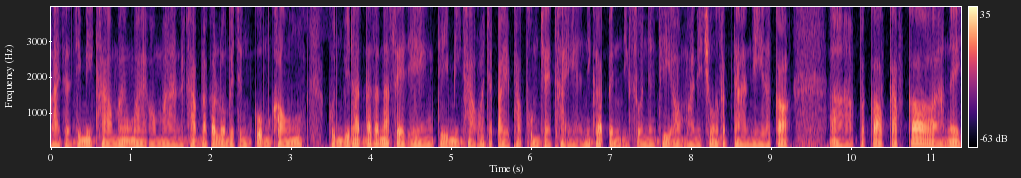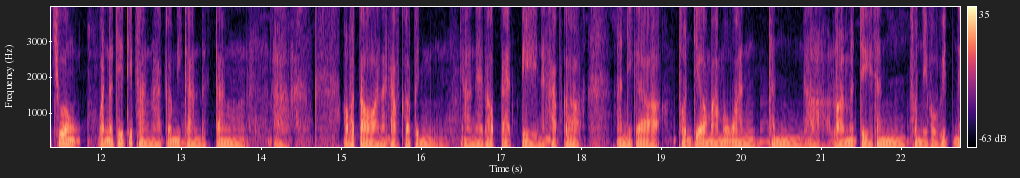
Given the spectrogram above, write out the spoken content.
หลังจากที่มีข่าวมากมายออกมานะครับ แล้วก็รวมไปถึงกลุ่มของคุณวิรัตรัตนเศษเอง ที่มีข่าวว่าจะไปพักภูมิใจไทยอันนี้ก็เป็นอีกส่วนหนึ่งที่ออกมาในช่วงสัปดาห์นี้ แล้วก็ประกอบกับก็ในช่วงวันอาทิตย์ที่ผ่านมาก็มีการเลือกตั้งอ่าอบตนะครับก็เป็นในรอบ 8 ปีนะครับ ก็อันนี้ก็ผลที่ออกมาเมื่อวานท่านเอ่อรองรัฐมนตรีท่านพลเอกประวิตยใน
